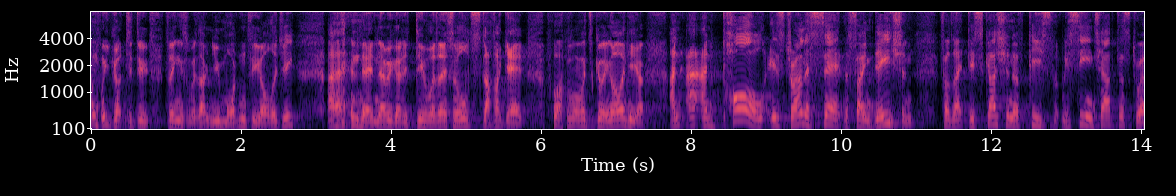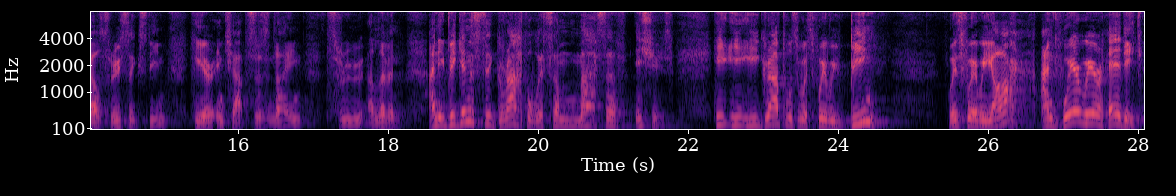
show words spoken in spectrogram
and we got to do things with our new modern theology? And uh, now we've got to deal with this old stuff again. What's going on here? And, and Paul is trying to set the foundation for that discussion of peace that we see in chapters 12 through 16, here in chapters 9 through 11. And he begins to grapple with some massive issues. He, he, he grapples with where we've been, with where we are, and where we're headed.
